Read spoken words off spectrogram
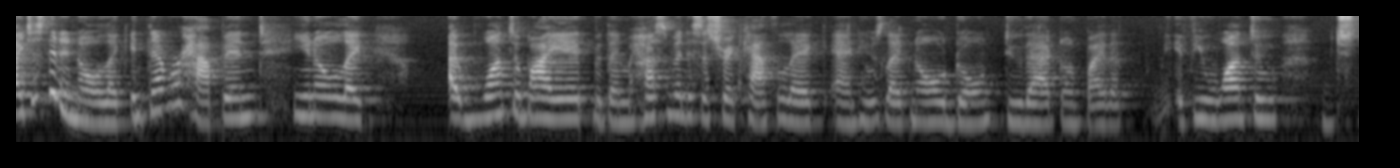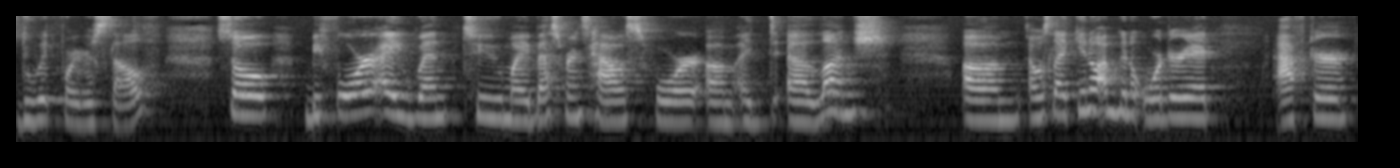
I just didn't know, like it never happened, you know, like I want to buy it, but then my husband is a strict Catholic and he was like, no, don't do that. Don't buy that. If you want to, just do it for yourself. So before I went to my best friend's house for um, a, a lunch, um, I was like, you know, I'm going to order it after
